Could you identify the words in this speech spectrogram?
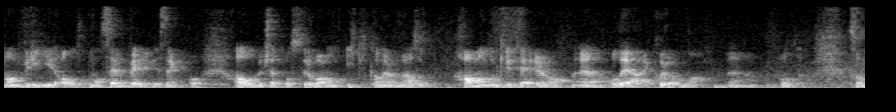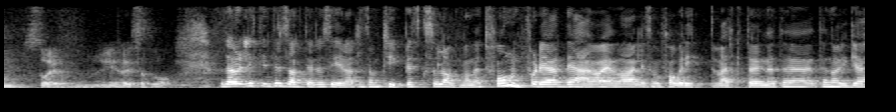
Man vrir alt. Man ser veldig strengt på alle budsjettposter og hva man ikke kan gjøre noe med. Altså har man noen kriterier nå, eh, og det er korona eh, som står i høysetet da. Det er jo litt interessant det du sier, at liksom, typisk så lager man et fond. For det, det er jo en av liksom, favorittverktøyene til, til, Norge.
